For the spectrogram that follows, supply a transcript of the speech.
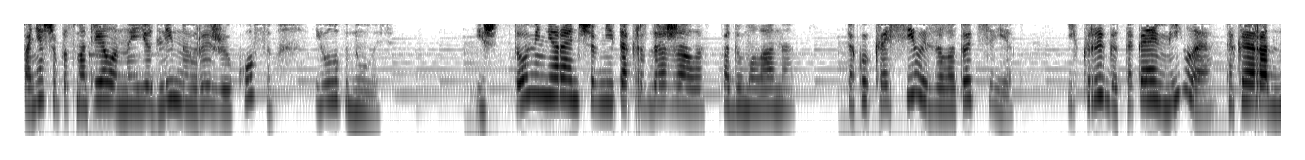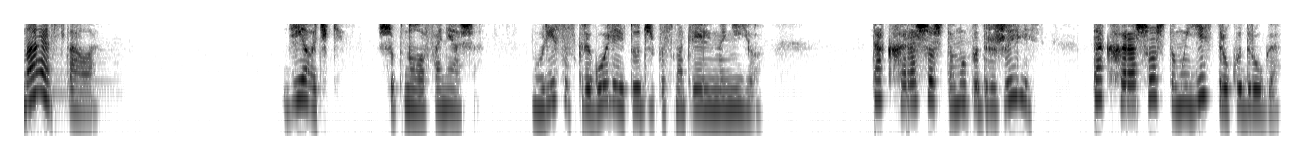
Фаняша посмотрела на ее длинную рыжую косу и улыбнулась. «И что меня раньше в ней так раздражало?» – подумала она. «Такой красивый золотой цвет. И крыга такая милая, такая родная стала». «Девочки!» – шепнула Фаняша. Муриса с Крыголией тут же посмотрели на нее. «Так хорошо, что мы подружились. Так хорошо, что мы есть друг у друга.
